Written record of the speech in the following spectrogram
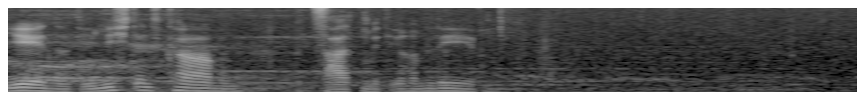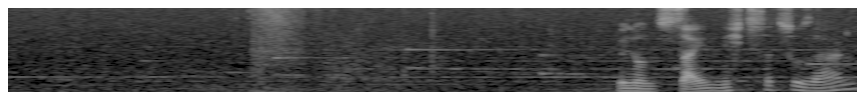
Jene, die nicht entkamen, bezahlten mit ihrem Leben. Will uns sein nichts dazu sagen?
